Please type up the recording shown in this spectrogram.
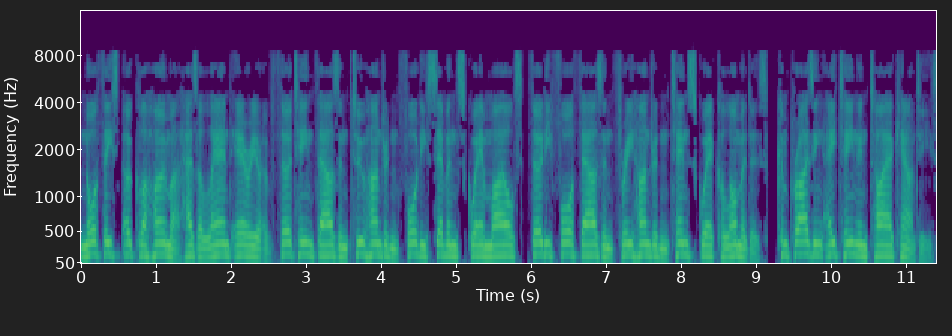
Northeast Oklahoma has a land area of 13,247 square miles, 34,310 square kilometers, comprising 18 entire counties.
